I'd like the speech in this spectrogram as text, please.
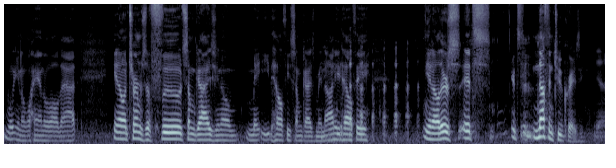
will you know will handle all that you know, in terms of food, some guys, you know, may eat healthy, some guys may not eat healthy. you know, there's it's it's nothing too crazy. Yeah.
